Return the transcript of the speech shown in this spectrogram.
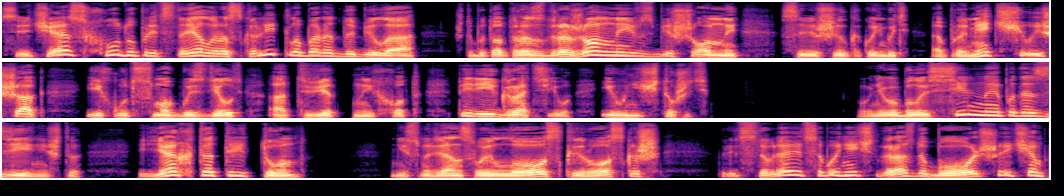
Сейчас Худу предстояло раскалить Лобара до бела, чтобы тот раздраженный и взбешенный совершил какой-нибудь опрометчивый шаг, и Худ смог бы сделать ответный ход, переиграть его и уничтожить. У него было сильное подозрение, что яхта «Тритон», несмотря на свой лоск и роскошь, представляет собой нечто гораздо большее, чем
